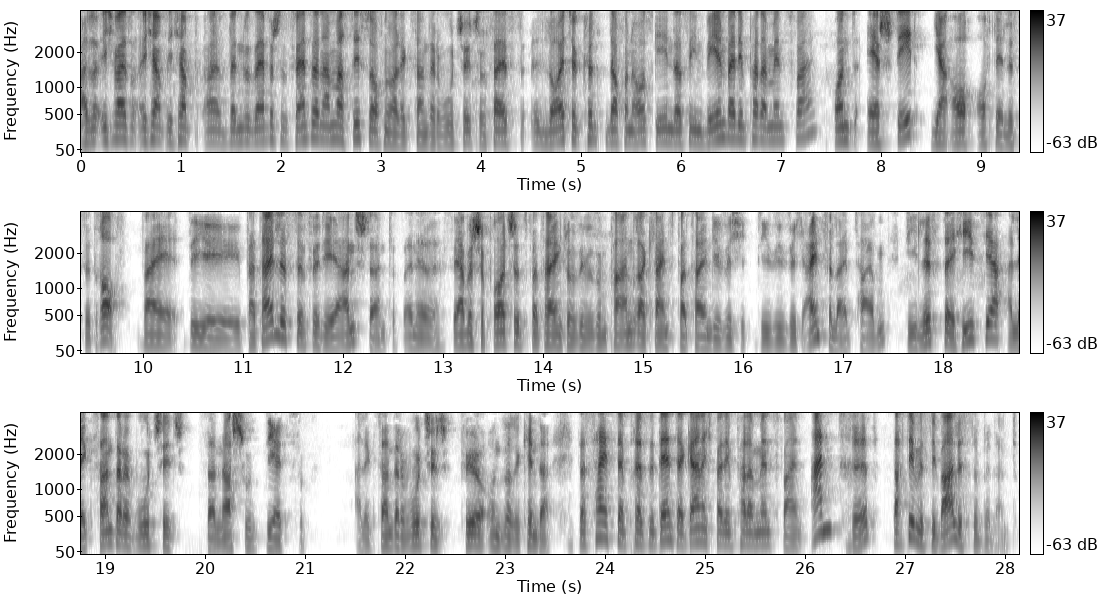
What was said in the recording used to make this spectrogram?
Also ich weiß, ich habe, ich habe, äh, wenn du serbisches Fernsehen anmachst, siehst du auch nur Alexander Vucic. Das heißt, Leute könnten davon ausgehen, dass sie ihn wählen bei den Parlamentswahlen. Und er steht ja auch auf der Liste drauf, weil die Parteiliste, für die er anstand, das ist eine serbische Fortschrittspartei inklusive so ein paar anderer Kleinstparteien, die sich, die sie sich einverleibt haben. Die Liste hieß ja Alexander Vucic za našu djecu. Alexander Vucic für unsere Kinder. Das heißt, der Präsident, der gar nicht bei den Parlamentswahlen antritt, nachdem ist die Wahlliste benannt.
